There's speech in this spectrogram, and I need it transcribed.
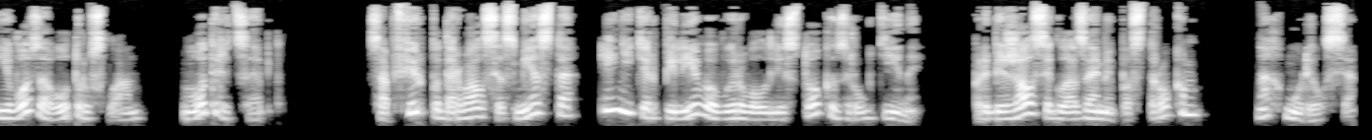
Его зовут Руслан. Вот рецепт. Сапфир подорвался с места и нетерпеливо вырвал листок из рук Дины пробежался глазами по строкам, нахмурился.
